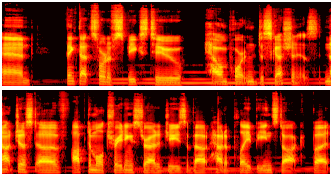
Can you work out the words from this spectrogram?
And I think that sort of speaks to how important discussion is, not just of optimal trading strategies about how to play Beanstalk, but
